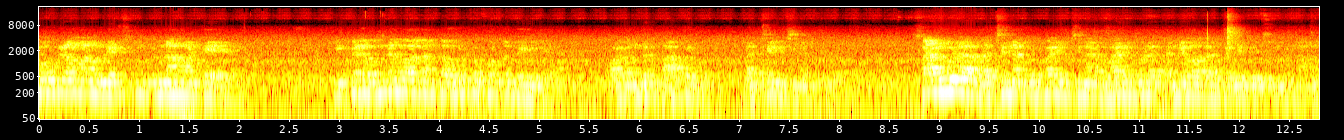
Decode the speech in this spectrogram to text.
ప్రోగ్రాం మనం నేర్చుకుంటున్నామంటే ఇక్కడ ఉన్న వాళ్ళంతా ఊరిక ఫోటో దిగలేదు వాళ్ళందరూ దాఖలు లక్షలు ఇచ్చినట్టు సార్ కూడా లక్షన్నర రూపాయలు ఇచ్చినారు. వారికి కూడా ధన్యవాదాలు తెలియజేసుకుంటున్నాను.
